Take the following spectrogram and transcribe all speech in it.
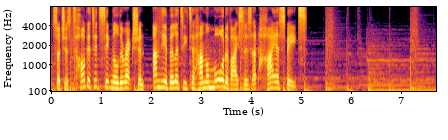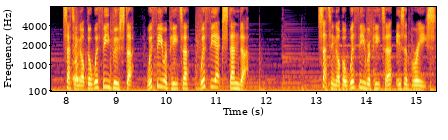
such as targeted signal direction and the ability to handle more devices at higher speeds. Setting up the Wi-Fi booster, Wi-Fi repeater, Wi-Fi extender. Setting up a Wi-Fi repeater is a breeze.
